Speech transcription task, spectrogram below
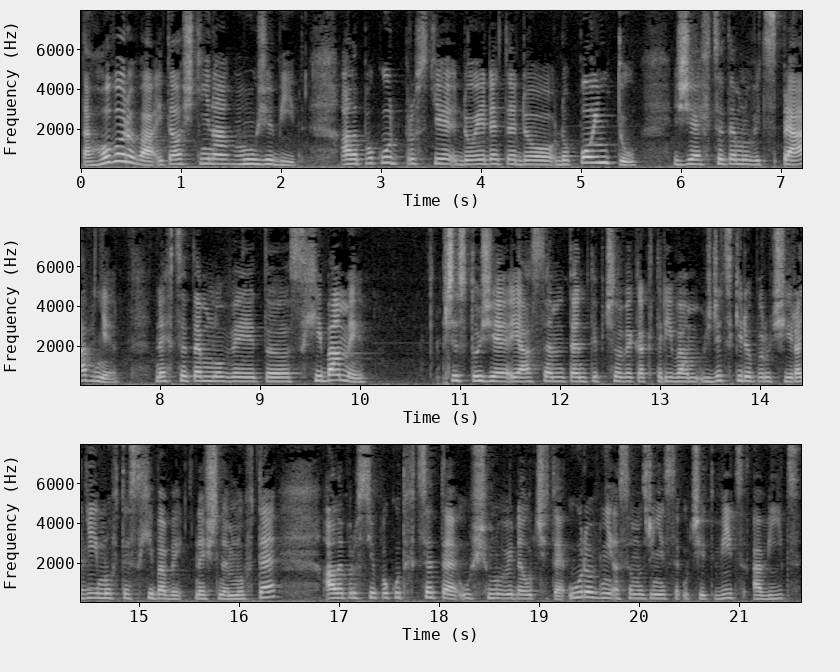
ta hovorová italština může být, ale pokud prostě dojedete do, do pointu, že chcete mluvit správně, nechcete mluvit eh, s chybami, Přestože já jsem ten typ člověka, který vám vždycky doporučí, raději mluvte s chybami, než nemluvte, ale prostě pokud chcete už mluvit na určité úrovni a samozřejmě se učit víc a víc,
